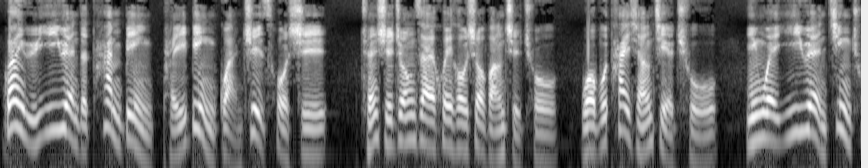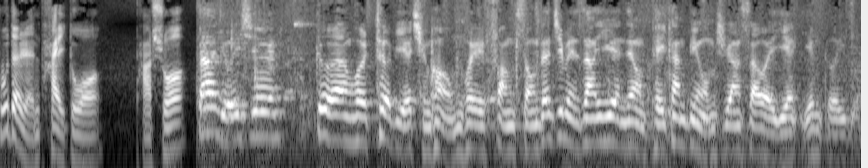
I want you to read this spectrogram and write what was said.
关于医院的探病陪病管制措施，陈时中在会后受访指出，我不太想解除，因为医院进出的人太多。他说：“当然有一些个案或特别的情况，我们会放松，但基本上医院这种陪看病，我们需要稍微严严格一点。”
